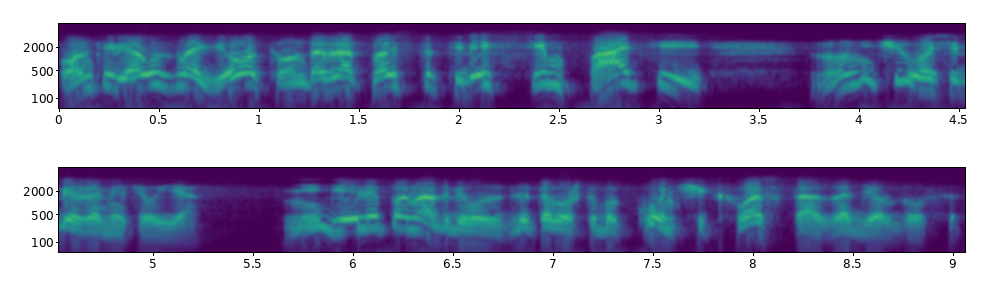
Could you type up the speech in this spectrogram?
Он тебя узнает, он даже относится к тебе с симпатией». «Ну, ничего себе», — заметил я. «Неделя понадобилась для того, чтобы кончик хвоста задергался.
